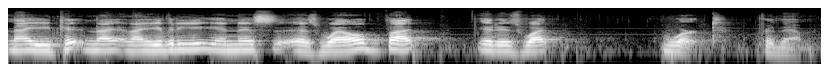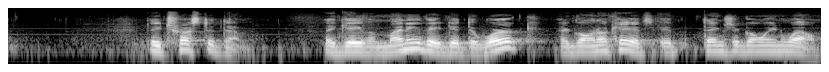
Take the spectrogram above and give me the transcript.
naive, naivety in this as well, but it is what worked for them. They trusted them. They gave them money, they did the work, they're going, okay, it, things are going well.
